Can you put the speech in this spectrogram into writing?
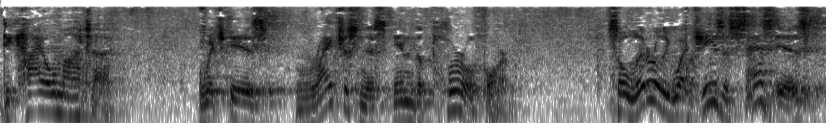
Dikaiomata, which is righteousness in the plural form. So literally what Jesus says is,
